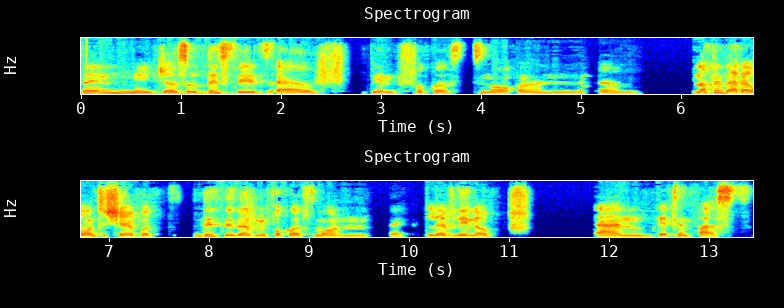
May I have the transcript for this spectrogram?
Nothing major. So these days I've been focused more on um nothing that I want to share, but these days I've been focused more on like leveling up and getting past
